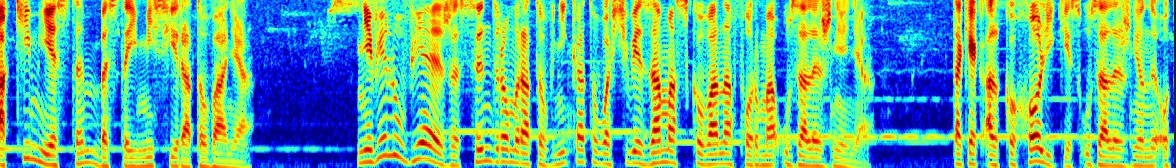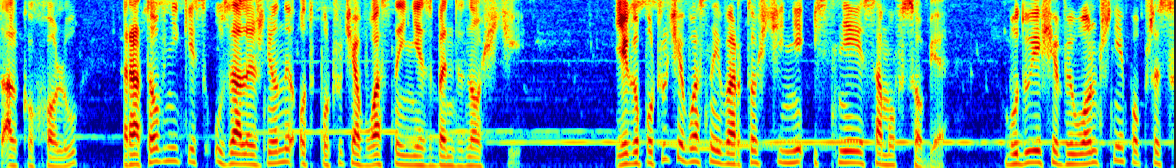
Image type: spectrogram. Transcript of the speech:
A kim jestem bez tej misji ratowania? Niewielu wie, że syndrom ratownika to właściwie zamaskowana forma uzależnienia. Tak jak alkoholik jest uzależniony od alkoholu, ratownik jest uzależniony od poczucia własnej niezbędności. Jego poczucie własnej wartości nie istnieje samo w sobie. Buduje się wyłącznie poprzez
